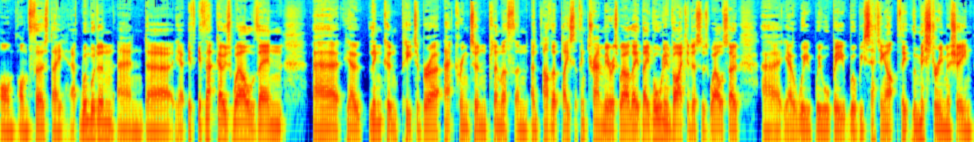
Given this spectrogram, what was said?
on on Thursday at Wimbledon, and uh, yeah, if, if that goes well, then uh, you know Lincoln, Peterborough, Accrington, Plymouth, and, and other places. I think Tranmere as well. They they've all invited us as well. So uh, yeah, we we will be we'll be setting up the, the mystery machine,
